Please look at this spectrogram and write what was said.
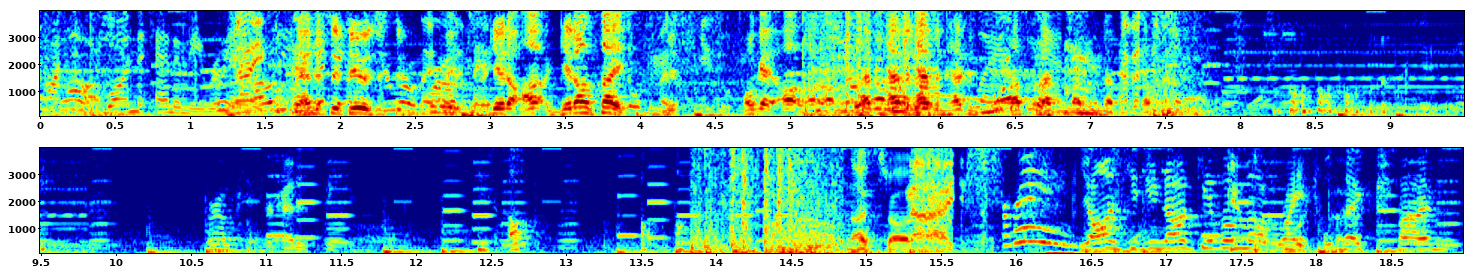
planted. One enemy nice. remaining. Yeah, just defuse, just defuse. Wait, just get on, get on site. Okay, uh, uh, uh, heaven, heaven, heaven, heaven. That's what happened. That's what happened. That's what happened. That scared me. We're okay. Your head is speaking. He's up. Up, up. Nice shot. nice. Hooray! Jan, can you not give him a rifle next time?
